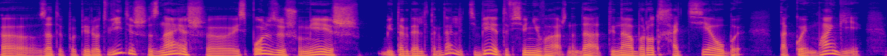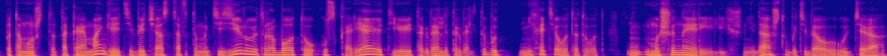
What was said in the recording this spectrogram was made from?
э, зад и поперед видишь, знаешь, э, используешь, умеешь, и так далее, и так далее, тебе это все не важно. Да, ты наоборот хотел бы такой магии, потому что такая магия тебе часто автоматизирует работу, ускоряет ее и так далее, и так далее. Ты бы не хотел вот это вот машинерии лишней, да, чтобы тебя, у тебя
